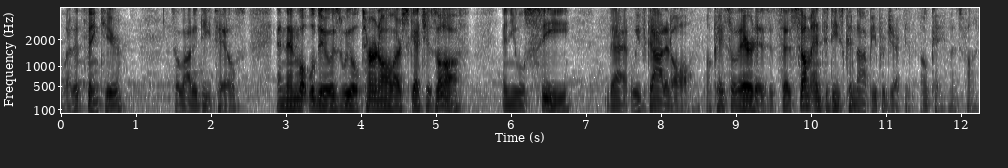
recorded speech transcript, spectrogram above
Let it think here. It's a lot of details. And then what we'll do is we'll turn all our sketches off and you will see that we've got it all. Okay, so there it is. It says some entities could not be projected. Okay, that's fine.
